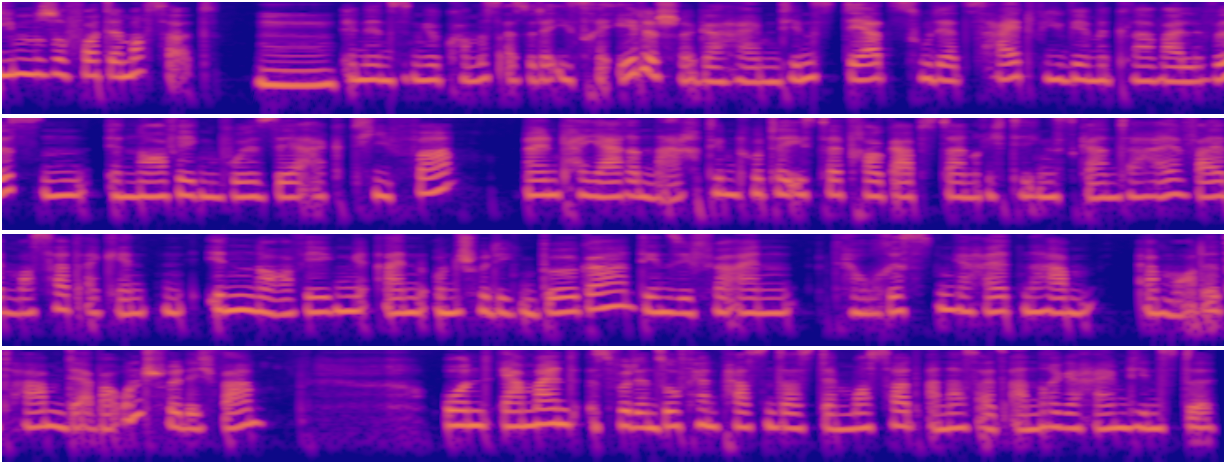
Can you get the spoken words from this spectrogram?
ihm sofort der Mossad mhm. in den Sinn gekommen ist, also der israelische Geheimdienst, der zu der Zeit, wie wir mittlerweile wissen, in Norwegen wohl sehr aktiv war. Ein paar Jahre nach dem Tod der Istai-Frau gab es da einen richtigen Skandal, weil Mossad-Agenten in Norwegen einen unschuldigen Bürger, den sie für einen Terroristen gehalten haben, ermordet haben, der aber unschuldig war. Und er meint, es würde insofern passen, dass der Mossad, anders als andere Geheimdienste,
